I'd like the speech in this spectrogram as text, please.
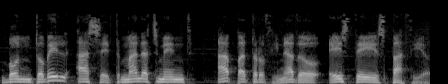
Bontobel Asset Management ha patrocinado este espacio.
